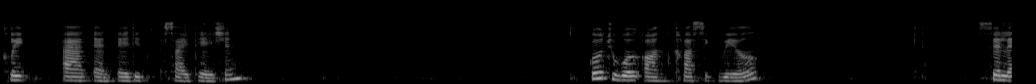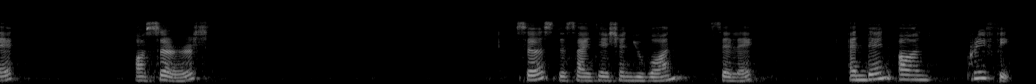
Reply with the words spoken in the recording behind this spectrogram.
click Add and Edit Citation. Go to work on Classic View. Select or search. Search the citation you want, select, and then on prefix.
